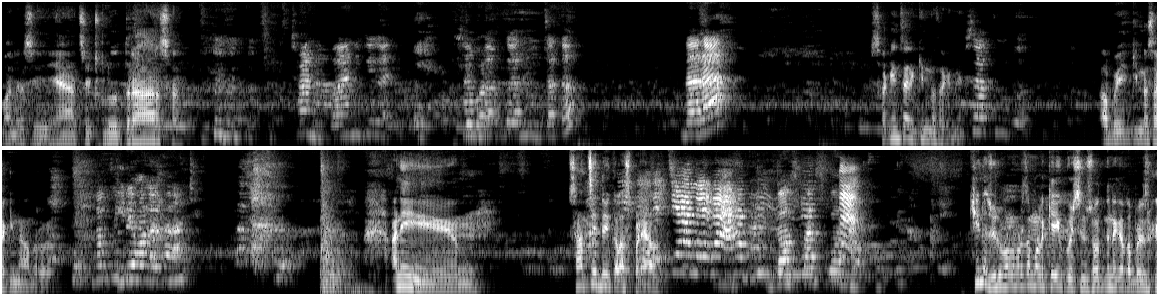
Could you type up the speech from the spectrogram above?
भनेपछि यहाँ चाहिँ ठुलो द्रार छ छ सकिन्छ नि किन्न सकिने अब किन्न अरू नपुग्ने अनि साँच्चै दुई क्लास पढ्या हो किन झुट बोल्नुपर्छ मलाई केही क्वेसन सोध्दैन क्या तपाईँसँग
